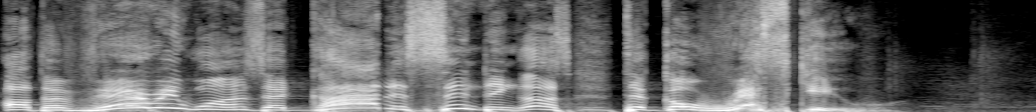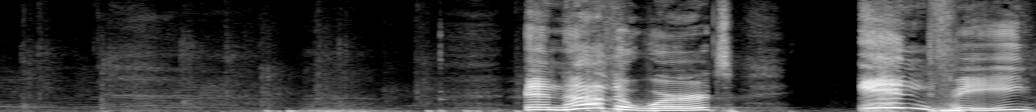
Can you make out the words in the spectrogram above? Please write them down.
are the very ones that God is sending us to go rescue. In other words, envy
